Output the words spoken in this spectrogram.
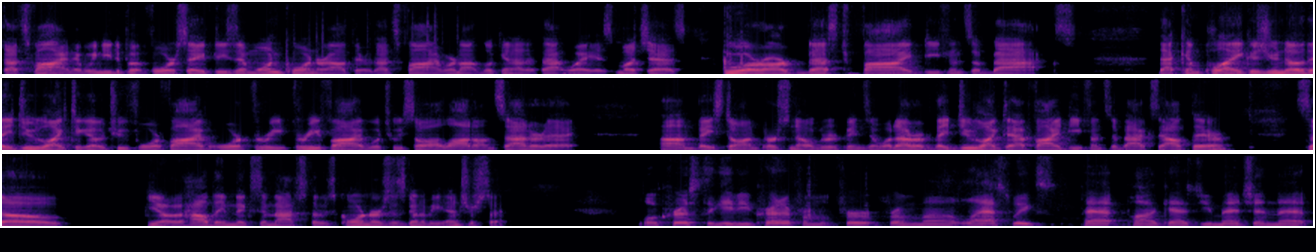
that's fine. If we need to put four safeties in one corner out there, that's fine. We're not looking at it that way as much as who are our best five defensive backs that can play because you know they do like to go two, four, five, or three, three, five, which we saw a lot on Saturday um, based on personnel groupings and whatever. But they do like to have five defensive backs out there. So, you know, how they mix and match those corners is going to be interesting. Well, Chris, to give you credit from for, from uh, last week's Pat podcast, you mentioned that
